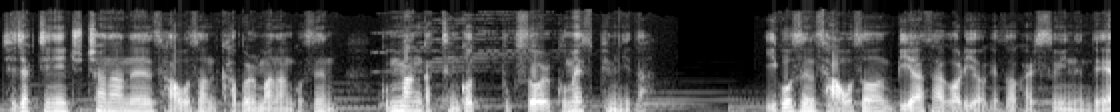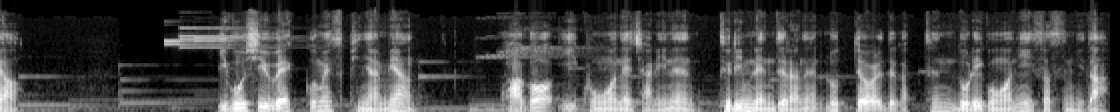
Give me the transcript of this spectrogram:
제작진이 추천하는 4호선 가볼 만한 곳은 꿈만 같은 곳 북서울 꿈의 숲입니다. 이곳은 4호선 미아 사거리 역에서 갈 수 있는데요. 이곳이 왜 꿈의 숲이냐면 과거 이 공원의 자리는 드림랜드라는 롯데월드 같은 놀이공원이 있었습니다.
